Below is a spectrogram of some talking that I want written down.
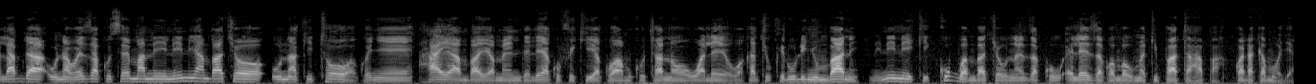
labda unaweza kusema ni nini ambacho unakitoa kwenye haya ambayo yameendelea kufikia kwa mkutano wa leo? Wakati ukirudi nyumbani, ni nini kikubwa ambacho unaweza kueleza kwamba umekipata hapa kwa dakika moja?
